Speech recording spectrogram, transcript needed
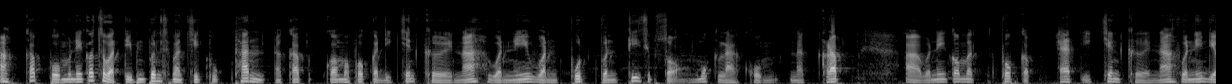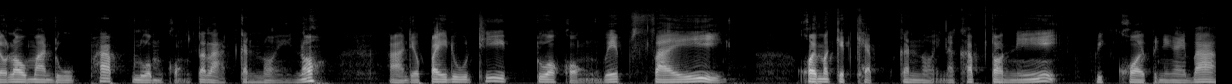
อะครับผมวันนี้ก็สวัสดีเพื่อนสมาชิกทุกท่านนะครับ ก็มาพบกันอีกเช่นเคยนะ วันนี้วันพุธวันที่ 12 มกราคมนะครับอ่าวันนี้ก็มาพบกับแอดอีกเช่นเคยนะ วันนี้เดี๋ยวเรามาดูภาพรวมของตลาดกันหน่อยเนาะอ่าเดี๋ยวไปดูที่ตัวของเว็บไซต์คอยมาเก็ตแคปกันหน่อยนะครับ ตอนนี้บิตคอยเป็นยังไงบ้าง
